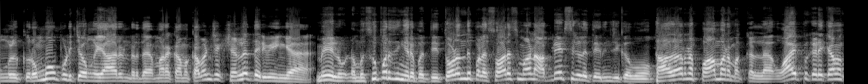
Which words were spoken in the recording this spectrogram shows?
உங்களுக்கு ரொம்ப பிடிச்சவங்க யாருன்றத மறக்காம கமெண்ட் செக்ஷன்ல தெரிவிங்க. மேலும் நம்ம சூப்பர் சிங்கரை பத்தி தொடர்ந்து பல சுவாரஸ்யமான அப்டேட்ஸ்களை தெரிஞ்சுக்கவும் சாதாரண பாமர மக்கள்ல வாய்ப்பு கிடைக்காம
